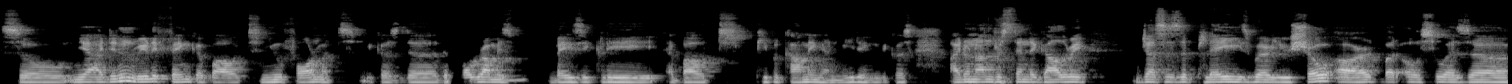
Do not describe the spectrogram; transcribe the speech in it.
So yeah, I didn't really think about new formats because the the program is mm-hmm basically about people coming and meeting because I don't understand the gallery just as a place where you show art, but also as a,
